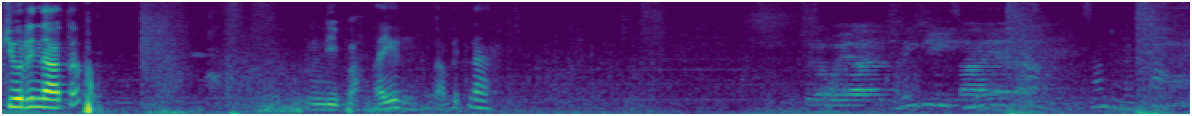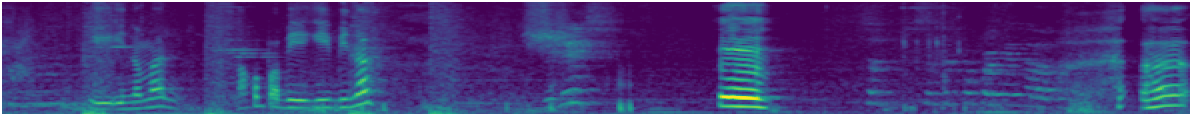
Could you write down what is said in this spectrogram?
Fury nata? Hindi pa. Ayun, lapit na. II naman. Ako, pabigibin na. Eh. Ah,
